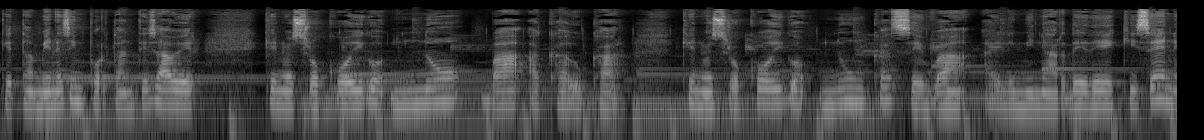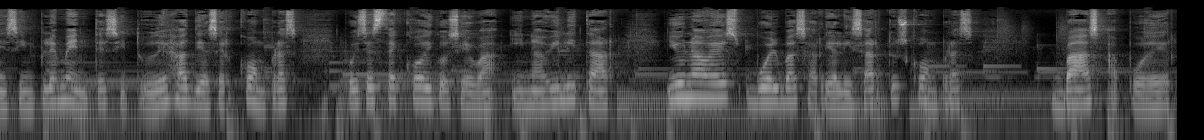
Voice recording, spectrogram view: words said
que también es importante saber que nuestro código no va a caducar, que nuestro código nunca se va a eliminar de DXN. Simplemente si tú dejas de hacer compras, pues este código se va a inhabilitar y una vez vuelvas a realizar tus compras, vas a poder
